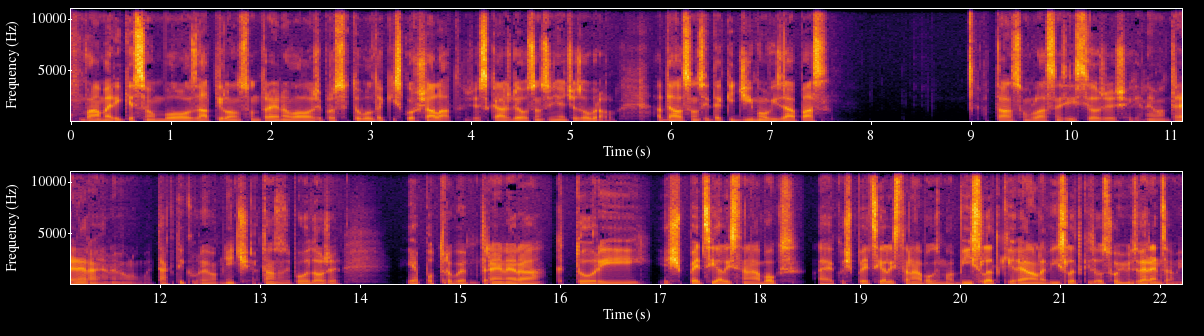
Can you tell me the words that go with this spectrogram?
v Amerike som bol, za Tylom som trénoval, že proste to bol taký skôr šalát, že z každého som si niečo zobral. A dal som si taký gymový zápas, a tam som vlastne zistil, že však ja nemám trénera, ja nemám taktiku, nemám nič. A tam som si povedal, že ja potrebujem trénera, ktorý je špecialista na box a ako špecialista na box má výsledky, reálne výsledky so svojimi zverencami.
